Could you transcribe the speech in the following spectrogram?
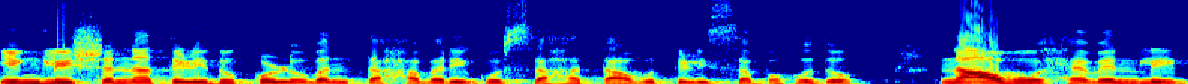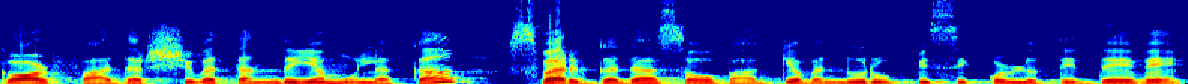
ಇಂಗ್ಲಿಷನ್ನ ತಿಳಿದುಕೊಳ್ಳುವಂತಹವರಿಗೂ ಸಹ ತಾವು ತಿಳಿಸಬಹುದು. ನಾವು ಹೆವೆನ್ಲಿ ಗಾಡ್ ಫಾದರ್ ಶಿವ ತಂದೆಯ ಮೂಲಕ ಸ್ವರ್ಗದ ಸೌಭಾಗ್ಯವನ್ನು ರೂಪಿಸಿಕೊಳ್ಳುತ್ತಿದ್ದೇವೆ.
